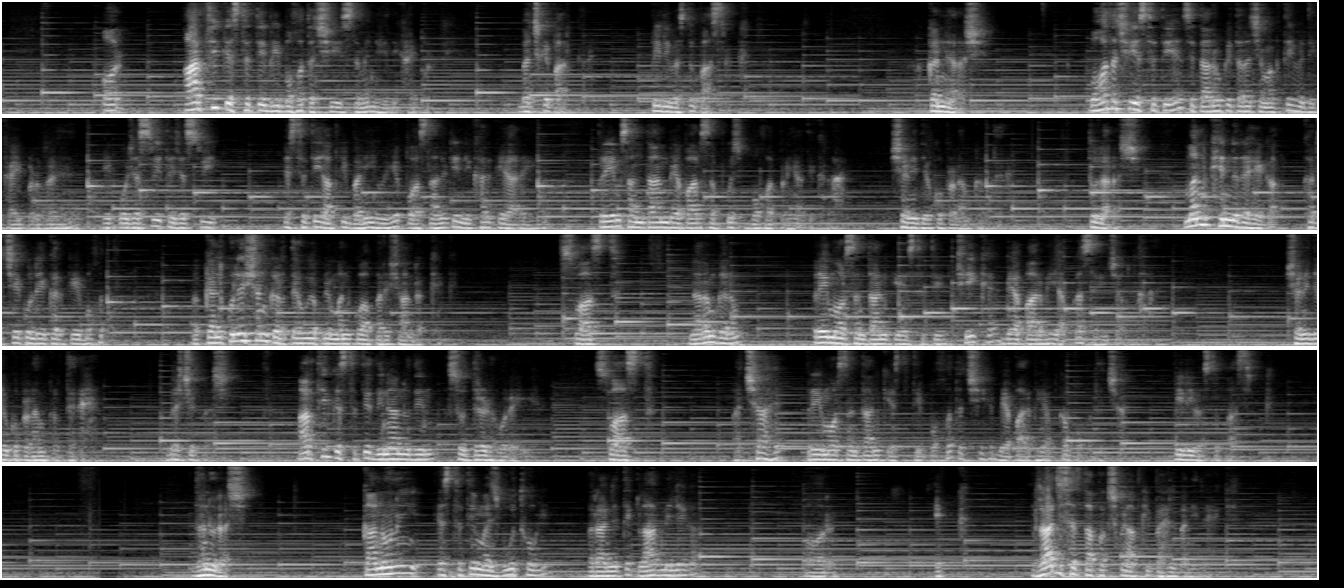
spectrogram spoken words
और आर्थिक स्थिति भी बहुत अच्छी इस समय नहीं दिखाई पड़ रही बच के पार करें। पीली वस्तु पास रखें। कन्या राशि। बहुत अच्छी स्थिति है। सितारों की तरह चमकते हुए दिखाई पड़ रहे हैं। एक ओजस्वी, तेजस्वी स्थिति आपकी बनी हुई है। पर्सनालिटी निखर के आ रही है। प्रेम, संतान, व्यापार सब कुछ बहुत बढ़िया दिख रहा है। शनिदेव को प्रणाम करते रहे तुला राशि। मन खिन्न रहेगा। खर्चे को लेकर के बहुत कैलकुलेशन करते हुए अपने मन को आप परेशान रखेंगे। स्वास्थ्य नरम गरम प्रेम और संतान की स्थिति ठीक है, व्यापार भी आपका सही चल रहा है। शनिदेव को प्रणाम करते रहे। वृश्चिक राशि। आर्थिक स्थिति दिनानुदिन सुदृढ़ हो रही है। स्वास्थ्य अच्छा है, प्रेम और संतान की स्थिति बहुत अच्छी है, व्यापार भी आपका बहुत अच्छा है। पीली वस्तु पास धनुराशि। कानूनी स्थिति मज़बूत होगी, राजनीतिक लाभ मिलेगा और एक राज्य सत्ता पक्ष में आपकी पहल बनी रहेगी।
